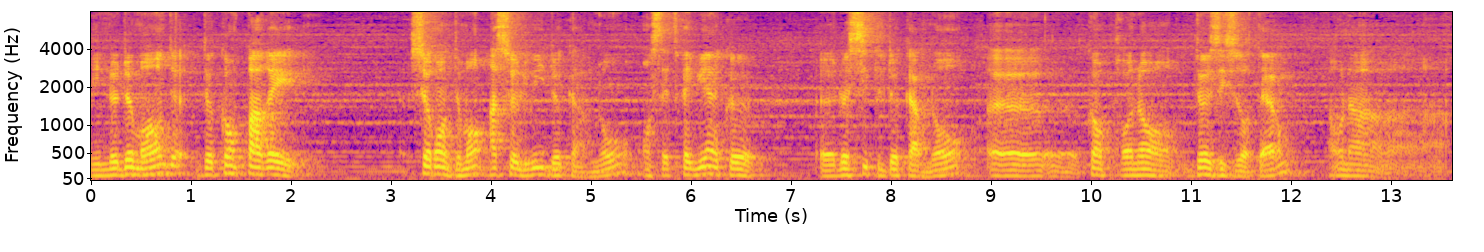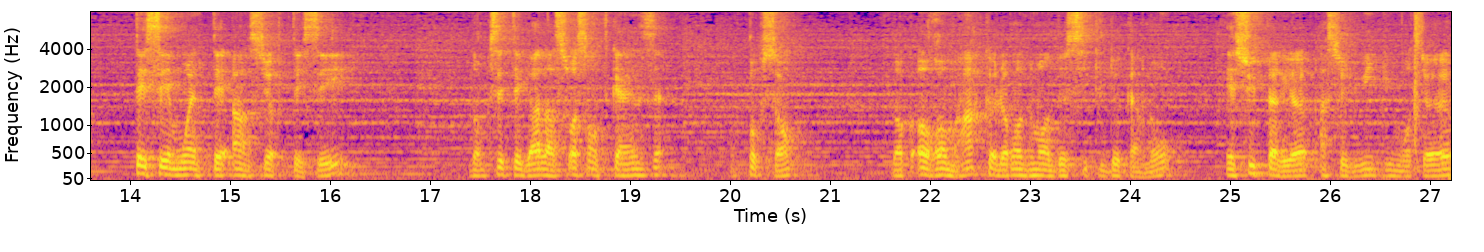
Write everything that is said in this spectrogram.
il nous demande de comparer ce rendement à celui de Carnot. On sait très bien que euh, le cycle de Carnot, euh, comprenant deux isothermes, on a TC moins T1 sur TC, donc c'est égal à 75%. Donc on remarque que le rendement de cycle de Carnot est supérieur à celui du moteur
